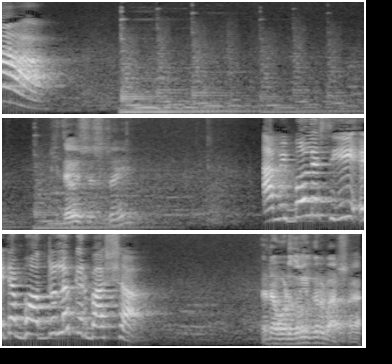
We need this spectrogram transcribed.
না। কি দেখছিস তুই? আমি বলেছি এটা ভদ্রলোকের বাসা। এটা বড়দলকের বাসা।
